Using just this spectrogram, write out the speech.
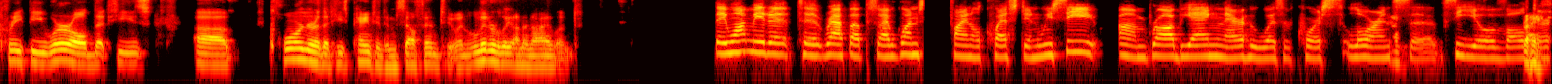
creepy world that he's uh, corner that he's painted himself into, and literally on an island. They want me to to wrap up, so I have one final question. We see um, Rob Yang there, who was, of course, Lawrence, uh, CEO of Vaulter Right.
